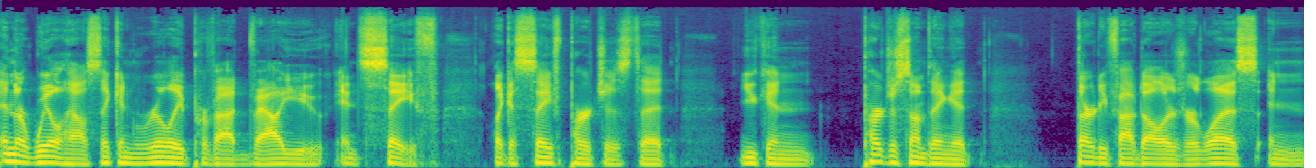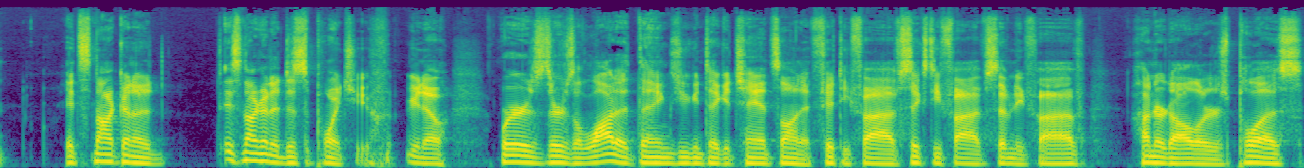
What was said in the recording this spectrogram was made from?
in their wheelhouse. They can really provide value and safe, like a safe purchase that you can purchase something at thirty five dollars or less, and it's not gonna it's not gonna disappoint you, you know. Whereas there's a lot of things you can take a chance on at 55, 65, 75, 100 dollars plus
